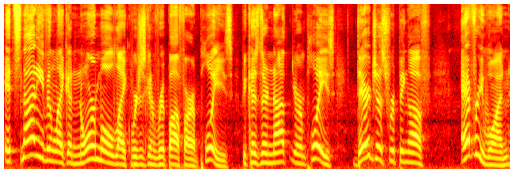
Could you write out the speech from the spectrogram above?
it's not even like a normal like we're just going to rip off our employees because they're not your employees. They're just ripping off everyone.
